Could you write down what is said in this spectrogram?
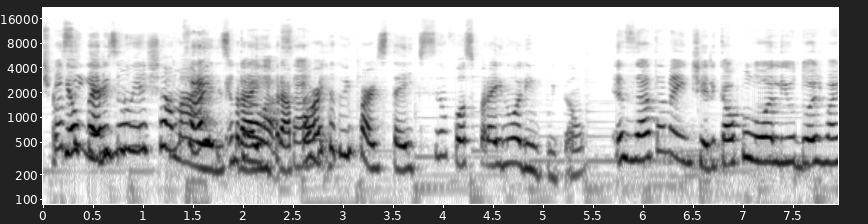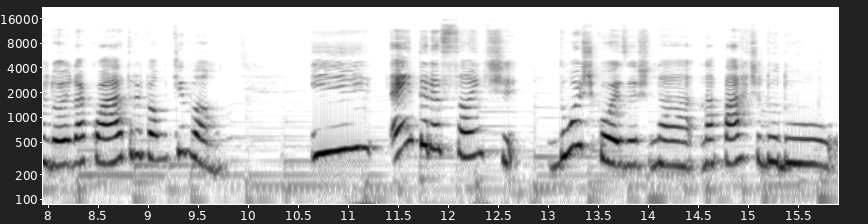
tipo Porque assim, o Pérez eles não ia chamar vai eles pra ir lá, pra sabe? porta do Empire State se não fosse pra ir no Olimpo, então. Exatamente. Ele calculou ali o 2 mais 2 dá 4 e vamos que vamos. E é interessante duas coisas na, na parte do, do.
